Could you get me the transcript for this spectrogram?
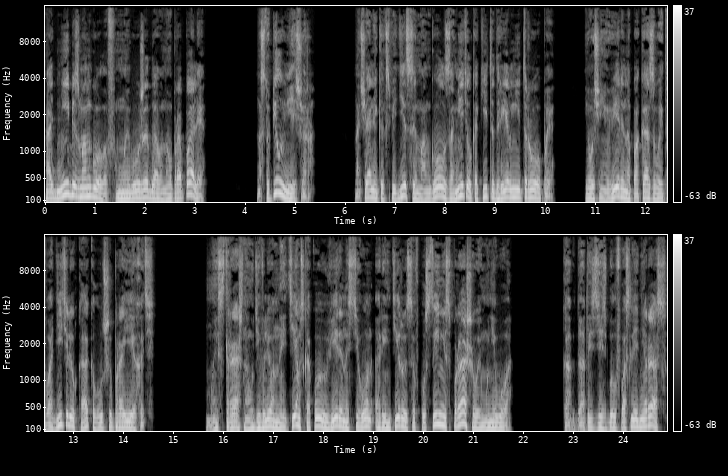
Одни без монголов мы бы уже давно пропали. Наступил вечер. Начальник экспедиции монгол заметил какие-то древние тропы и очень уверенно показывает водителю, как лучше проехать. Мы, страшно удивленные тем, с какой уверенностью он ориентируется в пустыне, спрашиваем у него, «Когда ты здесь был в последний раз?»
